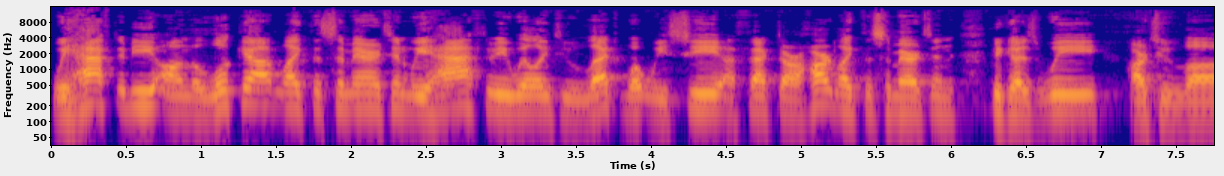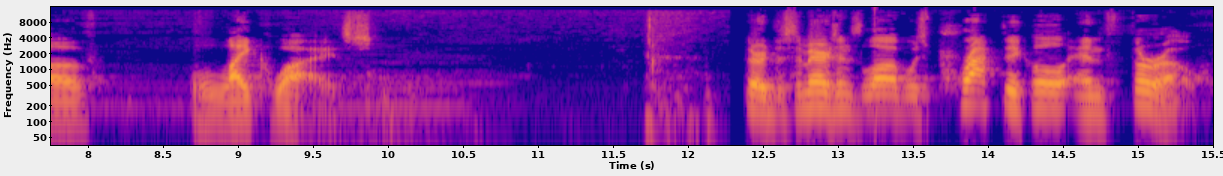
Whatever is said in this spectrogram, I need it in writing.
We have to be on the lookout like the Samaritan. We have to be willing to let what we see affect our heart like the Samaritan because we are to love likewise. Third, the Samaritan's love was practical and thorough.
